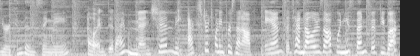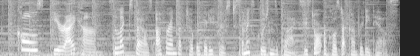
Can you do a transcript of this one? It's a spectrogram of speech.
you're convincing me. Oh, and did I mention the extra 20% off and the $10 off when you spend 50 bucks? Kohl's, here I come. Select styles. Offer ends October 31st. Some exclusions apply. See store or kohls.com for details.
